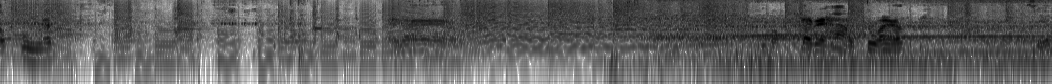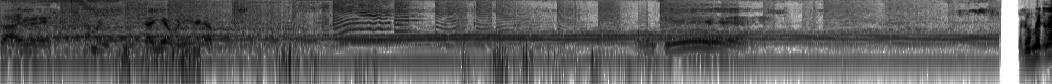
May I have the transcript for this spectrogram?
ตกกุ้งครับไปแล้วจะบอกได้ไปห้าหกตัวนะครับ เสียดายเลยถ้าไม่ได้เยอะกว่านี้นะครับโอเคมาดูเม็ดแร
